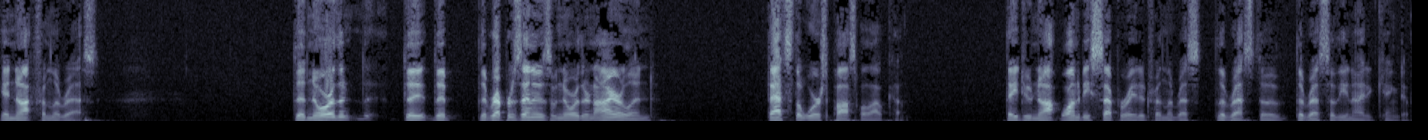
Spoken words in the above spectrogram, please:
and not from the rest. The northern the the the representatives of Northern Ireland, that's the worst possible outcome. They do not want to be separated from the rest the rest of the rest of the United Kingdom.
